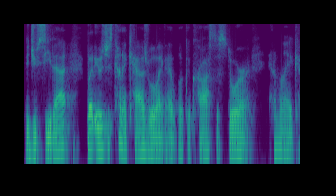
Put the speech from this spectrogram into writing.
did you see that? But it was just kind of casual. Like I look across the store and I'm like,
